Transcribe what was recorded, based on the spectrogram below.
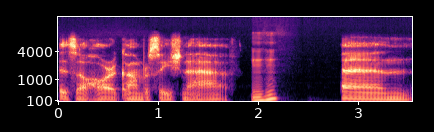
it's a hard conversation to have, mm-hmm. and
